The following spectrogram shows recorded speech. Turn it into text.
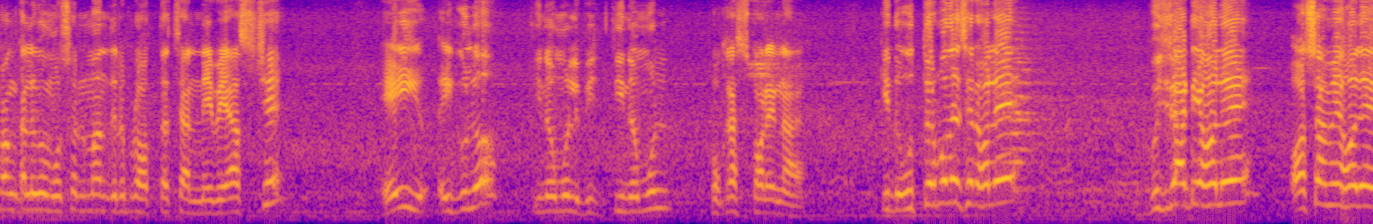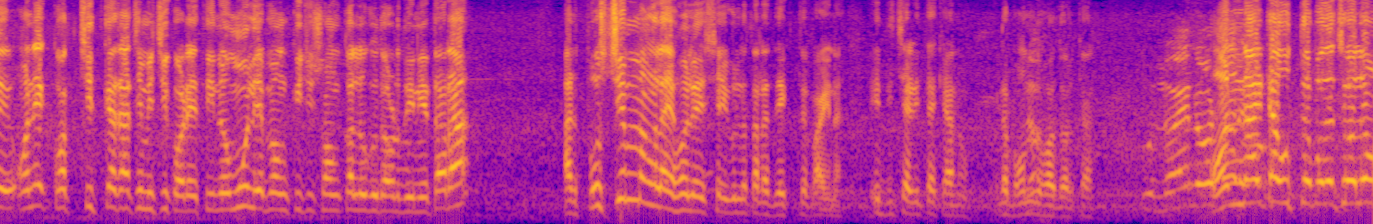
সংখ্যালঘু মুসলমানদের উপর অত্যাচার নেমে আসছে। এই, এইগুলো তৃণমূল তৃণমূল প্রকাশ করে না। কিন্তু উত্তরপ্রদেশের হলে, গুজরাটে হলে, অসমে হলে অনেক চিৎকার চাচিমিচি করে তৃণমূল এবং কিছু সংখ্যালঘু দরদি নেতারা। আর পশ্চিমবাংলায় হলে সেইগুলো তারা দেখতে পায় না। এই দ্বিচারিতা কেন? এটা বন্ধ হওয়া দরকার। অন্যায়টা উত্তরপ্রদেশে হলেও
